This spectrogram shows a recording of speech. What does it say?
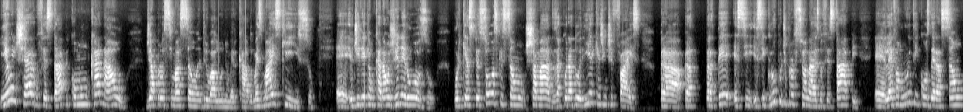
E eu enxergo o Festap como um canal de aproximação entre o aluno e o mercado, mas mais que isso, é, eu diria que é um canal generoso, porque as pessoas que são chamadas, a curadoria que a gente faz para ter esse, esse grupo de profissionais do Festap, é, leva muito em consideração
